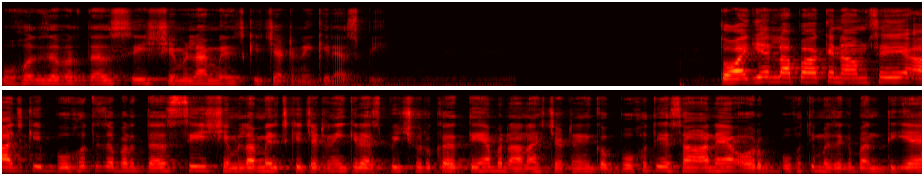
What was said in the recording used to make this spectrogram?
बहुत ज़बरदस्त सी शिमला मिर्च की चटनी की रेसिपी। तो आइए अल्लाह पाक के नाम से आज की बहुत ही ज़बरदस्त सी शिमला मिर्च की चटनी की रेसिपी शुरू करते हैं। बनाना इस चटनी को बहुत ही आसान है और बहुत ही मज़े की बनती है।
